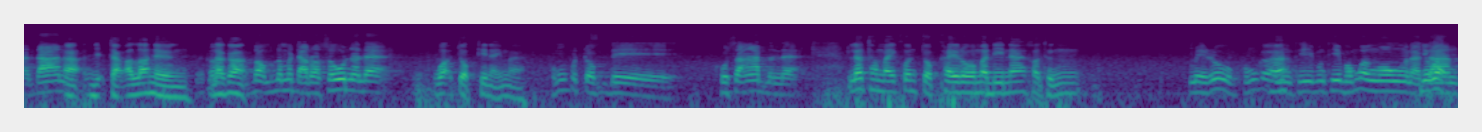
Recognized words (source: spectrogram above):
อาจารย์อะจากอัลลอฮ์หนึ่งแล้วก็ต้องต้องมาจากรอซูลนั่นแหละว่าจบที่ไหนมา ผมประจบที่ ครูซาอัดนั่นแหละ แล้วทำไมคนจบไคโรมาดีนะเขาถึง ไม่รู้ผมก็ฮะ บางทีบางทีผมก็งงนะอาอยู่จาว่ารย์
